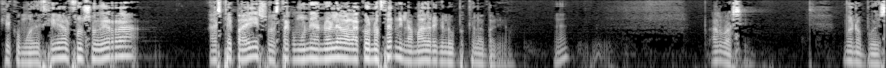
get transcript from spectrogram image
que, como decía Alfonso Guerra, a este país o a esta comunidad no le va a conocer ni la madre que, lo, la parió. ¿eh? Algo así. Bueno, pues,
